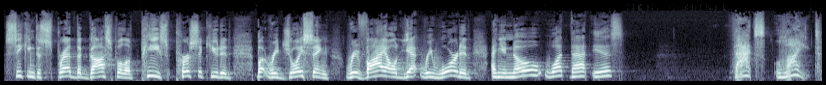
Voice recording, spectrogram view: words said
seeking to spread the gospel of peace, persecuted but rejoicing, reviled yet rewarded. And you know what that is? That's light.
